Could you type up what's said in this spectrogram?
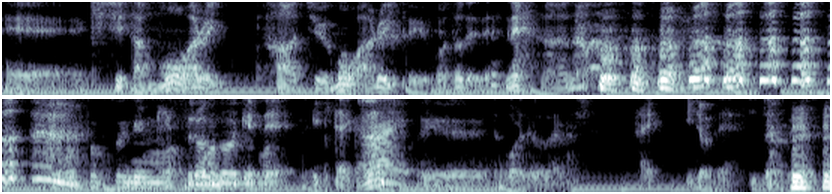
えー、岸さんも悪い、ハーチューも悪いということでですね、あの、結論付けていきたいかなはいというところでございました。はい、はい以上です。以上です。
